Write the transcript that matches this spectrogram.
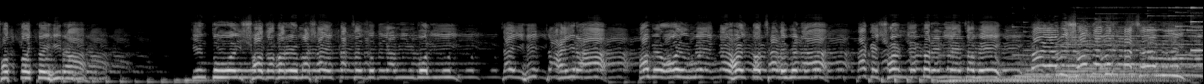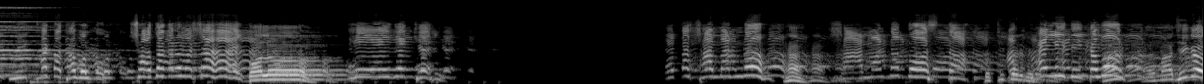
সত্যই তো হীরা। কিন্তু ওই সদাগরের মশাইয়ের কাছে যদি আমি বলি যে হিটটা তবে ওই মেয়েকে হয়তো ছাড়বে না তাকে সঙ্গে করে নিয়ে যাবে। তাই আমি সদাগরের কাছে আমি মিথ্যা কথা বলব। সদাগরের মশাই বলো। এই দেখেন এটা সামান্য হ্যাঁ সামান্য বস্তা। তো কি করবে? ফেলি দিই কেমন? মাঝি গো।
